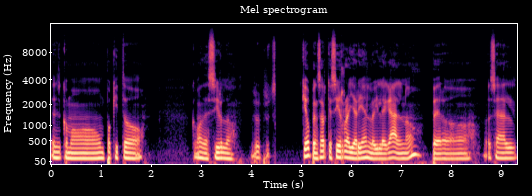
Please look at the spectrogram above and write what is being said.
es como un poquito, ¿cómo decirlo? Quiero pensar que sí rayaría en lo ilegal, ¿no? Pero, o sea, el-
